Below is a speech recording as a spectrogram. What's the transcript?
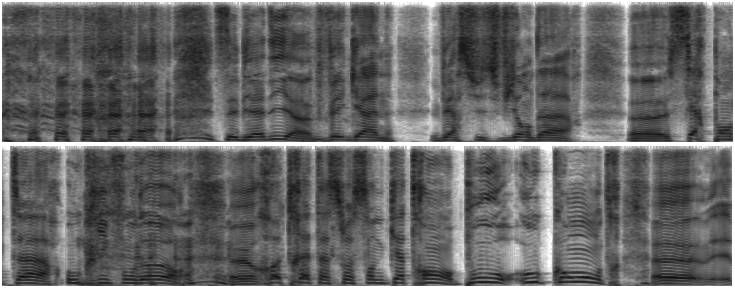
c'est bien dit, hein. vegan versus viandard, euh, serpentard ou Gryffondor, euh, retraite à 64 ans, pour ou contre. Euh,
